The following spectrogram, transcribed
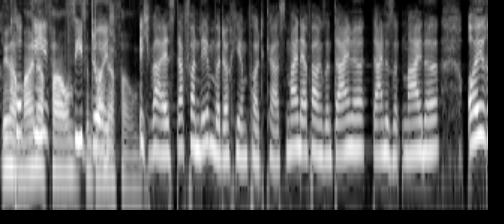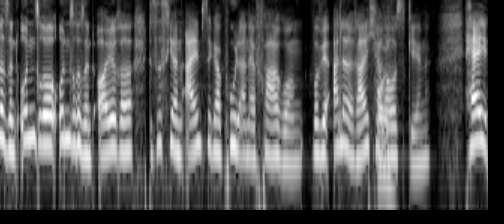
Lena, Kupki meine Erfahrungen sind durch. deine Erfahrungen. Ich weiß, davon leben wir doch hier im Podcast. Meine Erfahrungen sind deine, deine sind meine, eure sind unsere, unsere sind eure. Das ist hier ein einziger Pool an Erfahrung, wo wir alle reich Voll. herausgehen. Hey,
